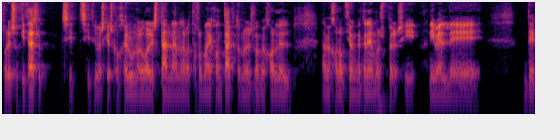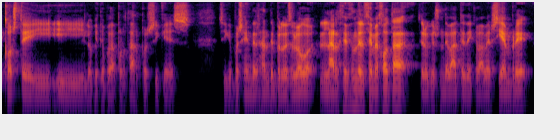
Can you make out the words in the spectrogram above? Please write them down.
Por eso quizás si, si tienes que escoger uno, el gol estándar en la plataforma de contacto no es lo mejor del, la mejor opción que tenemos, pero sí a nivel de, de coste y, y, lo que te puede aportar, pues sí que es, sí que puede ser interesante, pero desde luego la recepción del CMJ creo que es un debate de que va a haber siempre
